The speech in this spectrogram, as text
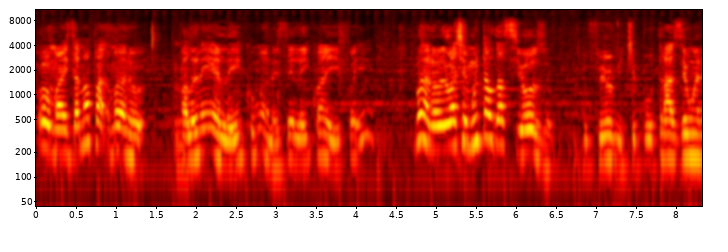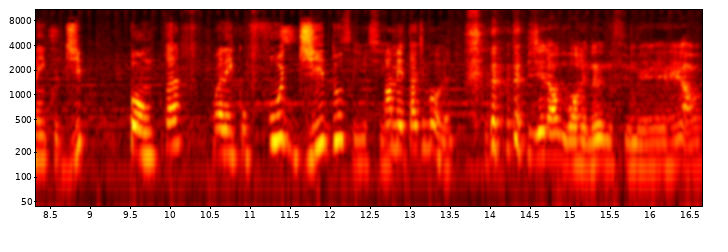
Ô, mas sabe uma pa... Mano, Hum. falando em elenco, mano, esse elenco aí foi. Mano, eu achei muito audacioso do filme, tipo, trazer um elenco de ponta, um elenco fudido Sim, sim. pra metade morrer. Geral morre, né? No filme é real.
